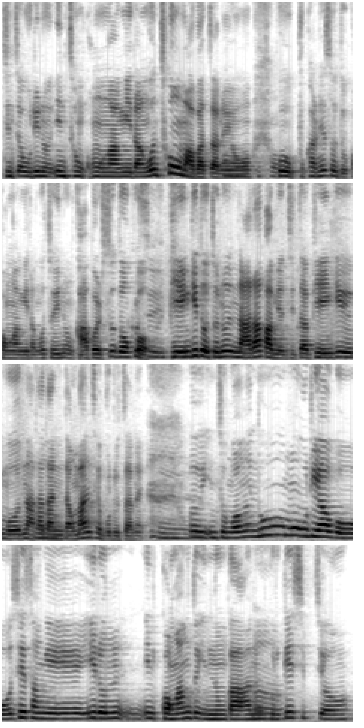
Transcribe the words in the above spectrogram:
진짜 우리는 인천 공항이란 건 처음 와봤잖아요. 어, 그쵸. 그 북한에서도 공항이란 거 저희는 가볼 수도 없고 그치. 비행기도 저는 날아가면 진짜 비행기 뭐 날아다닌다고 만세 부르잖아요. 네. 어, 인천 공항에 너무 우리하고 세상에 이런 이 공항도 있는가 하는 음. 그렇게 싶죠.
